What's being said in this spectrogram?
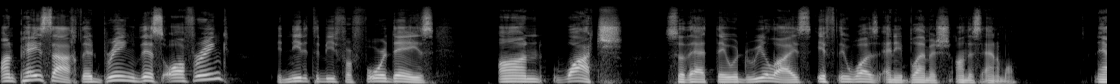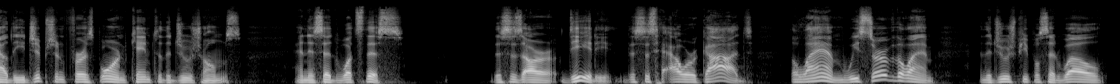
on Pesach, they'd bring this offering. It needed to be for four days on watch so that they would realize if there was any blemish on this animal. Now, the Egyptian firstborn came to the Jewish homes and they said, What's this? This is our deity. This is our God, the Lamb. We serve the Lamb. And the Jewish people said, Well,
